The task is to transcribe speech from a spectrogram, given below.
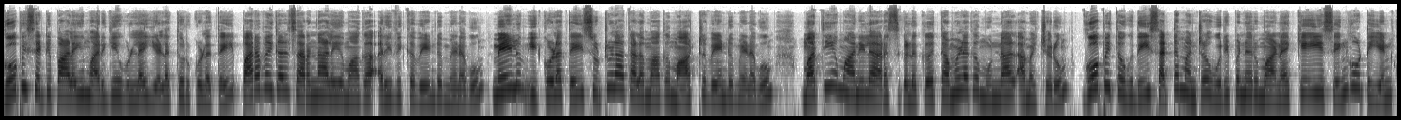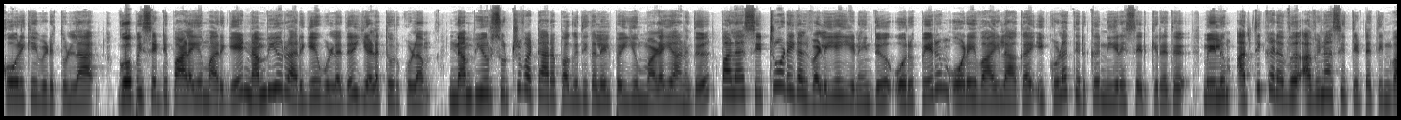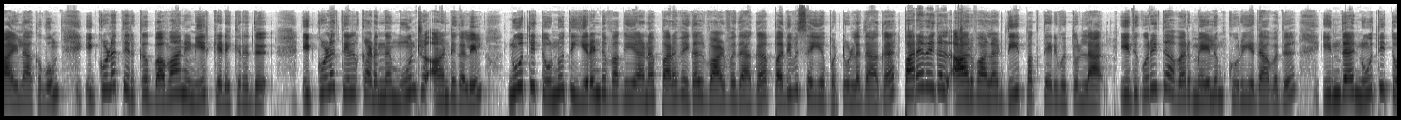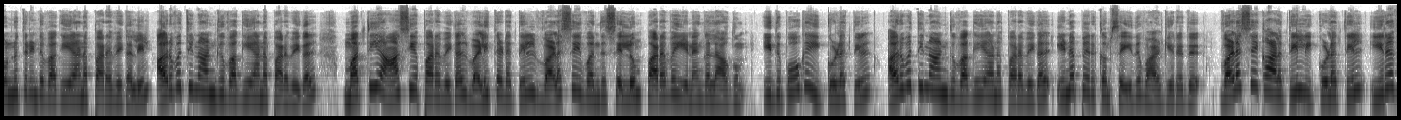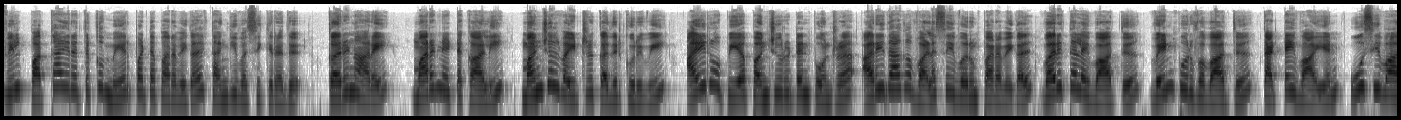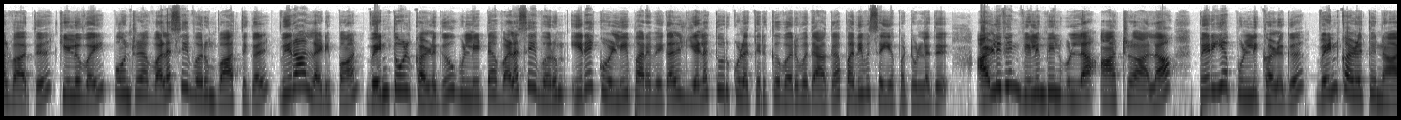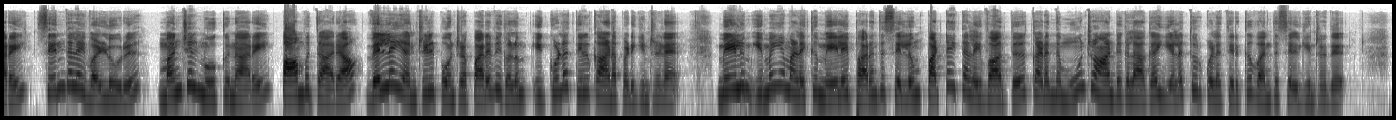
கோபிசெட்டிப்பாளையம் அருகே உள்ள எளத்தூர் குளத்தை பறவைகள் சரணாலயமாக அறிவிக்க வேண்டும் எனவும் மேலும் இக்குளத்தை சுற்றுலா தலமாக மாற்ற வேண்டும் எனவும் மத்திய மாநில அரசுகளுக்கு தமிழக முன்னாள் அமைச்சரும் கோபி தொகுதி சட்டமன்ற உறுப்பினருமான கே ஏ செங்கோட்டையன் கோரிக்கை விடுத்துள்ளார். கோபிசெட்டிப்பாளையம் அருகே நம்பியூர் அருகே உள்ளது எளத்தூர் குளம். நம்பியூர் சுற்றுவட்டார பகுதிகளில் பெய்யும் மழையானது பல சிற்றோடைகள் வழியே இணைந்து ஒரு பெரும் ஓடை வாயிலாக இக்குளத்திற்கு நீரை சேர்க்கிறது. மேலும் அத்திக்கடவு அவினாசி திட்டத்தின் வாயிலாகவும் இக்குளத்திற்கு பவானி நீர் நீர் கிடைக்கிறது. இக்குளத்தில் கடந்த மூன்று ஆண்டுகளில் நூத்தி தொண்ணூத்தி இரண்டு வகையான பறவைகள் வாழ்வதாக பதிவு செய்யப்பட்டுள்ளதாக பறவைகள் ஆர்வலர் தீபக் தெரிவித்துள்ளார். இதுகுறித்து அவர் மேலும் கூறியதாவது இந்த நூத்தி தொண்ணூத்தி இரண்டு வகையான பறவைகளில் அறுபத்தி நான்கு வகையான பறவைகள் மத்திய ஆசிய பறவைகள் வழித்தடத்தில் வலசை வந்து செல்லும் பறவை இனங்கள் ஆகும் இதுபோக இக்குளத்தில் அறுபத்தி நான்கு வகையான பறவைகள் இனப்பெருக்கம் செய்து வாழ்கிறது. வலசை காலத்தில் இக்குளத்தில் இரவில் பத்தாயிரத்துக்கும் மேற்பட்ட பறவைகள் தங்கி வசிக்கிறது. கருணாரை மரநெட்டக்காளி மஞ்சள் வயிற்று கதிர்குருவி ஐரோப்பிய பஞ்சுருட்டன் போன்ற அரிதாக வலசை வரும் பறவைகள் வரித்தலை வாத்து வெண்புருவ வாத்து தட்டை வாயன் ஊசிவால் வாத்து கிழுவை போன்ற வலசை வரும் வாத்துகள் விரால் அடிப்பான் வெண்தோல் கழுகு உள்ளிட்ட வலசை வரும் இறைக்கொள்ளி பறவைகள் எளத்தூர் குளத்திற்கு வருவதாக பதிவு செய்யப்பட்டுள்ளது. அழிவின் விளிம்பில் உள்ள ஆற்று ஆலா பெரிய புள்ளி கழுகு வெண்கழுத்து நாரை செந்தலை வள்ளூறு மஞ்சள் மூக்கு நாரை பாம்பு தாரா வெள்ளை அன்றில் போன்ற பறவைகளும் இக்குளத்தில் காணப்படுகின்றன. மேலும் இமயமலைக்கு மேலே பறந்து செல்லும் பட்டை தலை வாத்து கடந்த மூன்று ஆண்டுகளாக எலத்தூர் குளத்திற்கு வந்து செல்கின்றது.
